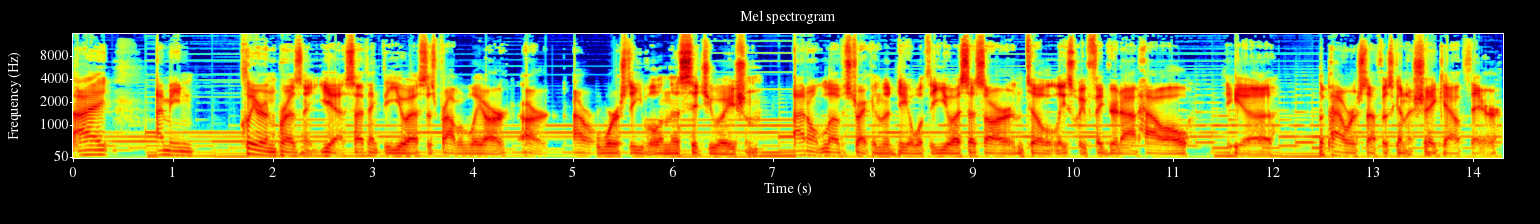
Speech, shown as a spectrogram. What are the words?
I, I mean, clear and present, yes. I think the U.S. is probably our our our worst evil in this situation. I don't love striking the deal with the USSR until at least we figured out how the uh, the power stuff is going to shake out there.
